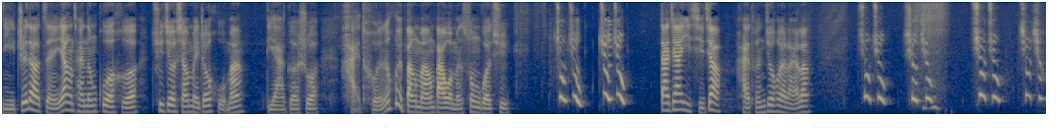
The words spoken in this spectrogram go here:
你知道怎样才能过河去救小美洲虎吗？迪亚哥说：“海豚会帮忙把我们送过去。”救救！救救！大家一起叫，海豚就会来了。啾啾啾啾啾啾啾啾！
